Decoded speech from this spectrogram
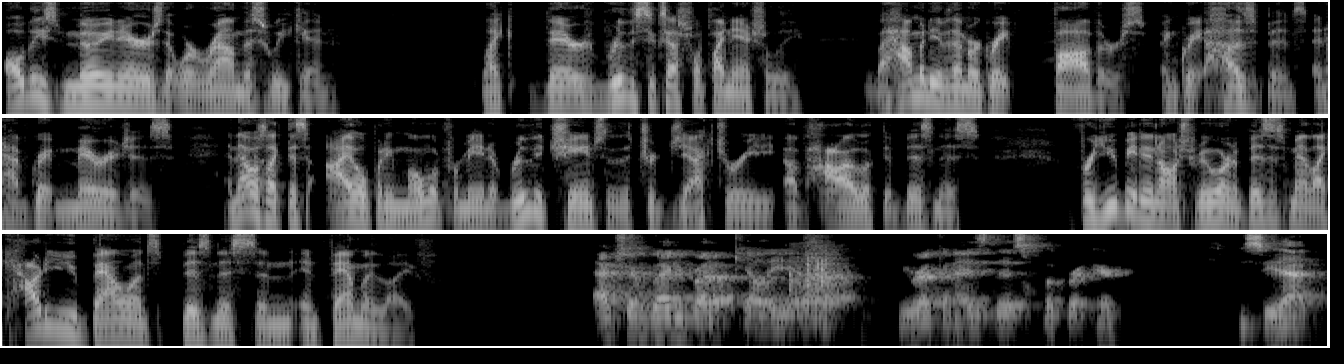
all these millionaires that were around this weekend, like they're really successful financially." But how many of them are great fathers and great husbands and have great marriages and that was like this eye-opening moment for me and it really changed the trajectory of how i looked at business for you being an entrepreneur and a businessman like how do you balance business and, and family life Actually, I'm glad you brought up Kelly. Uh, you recognize this book right here? You see that?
